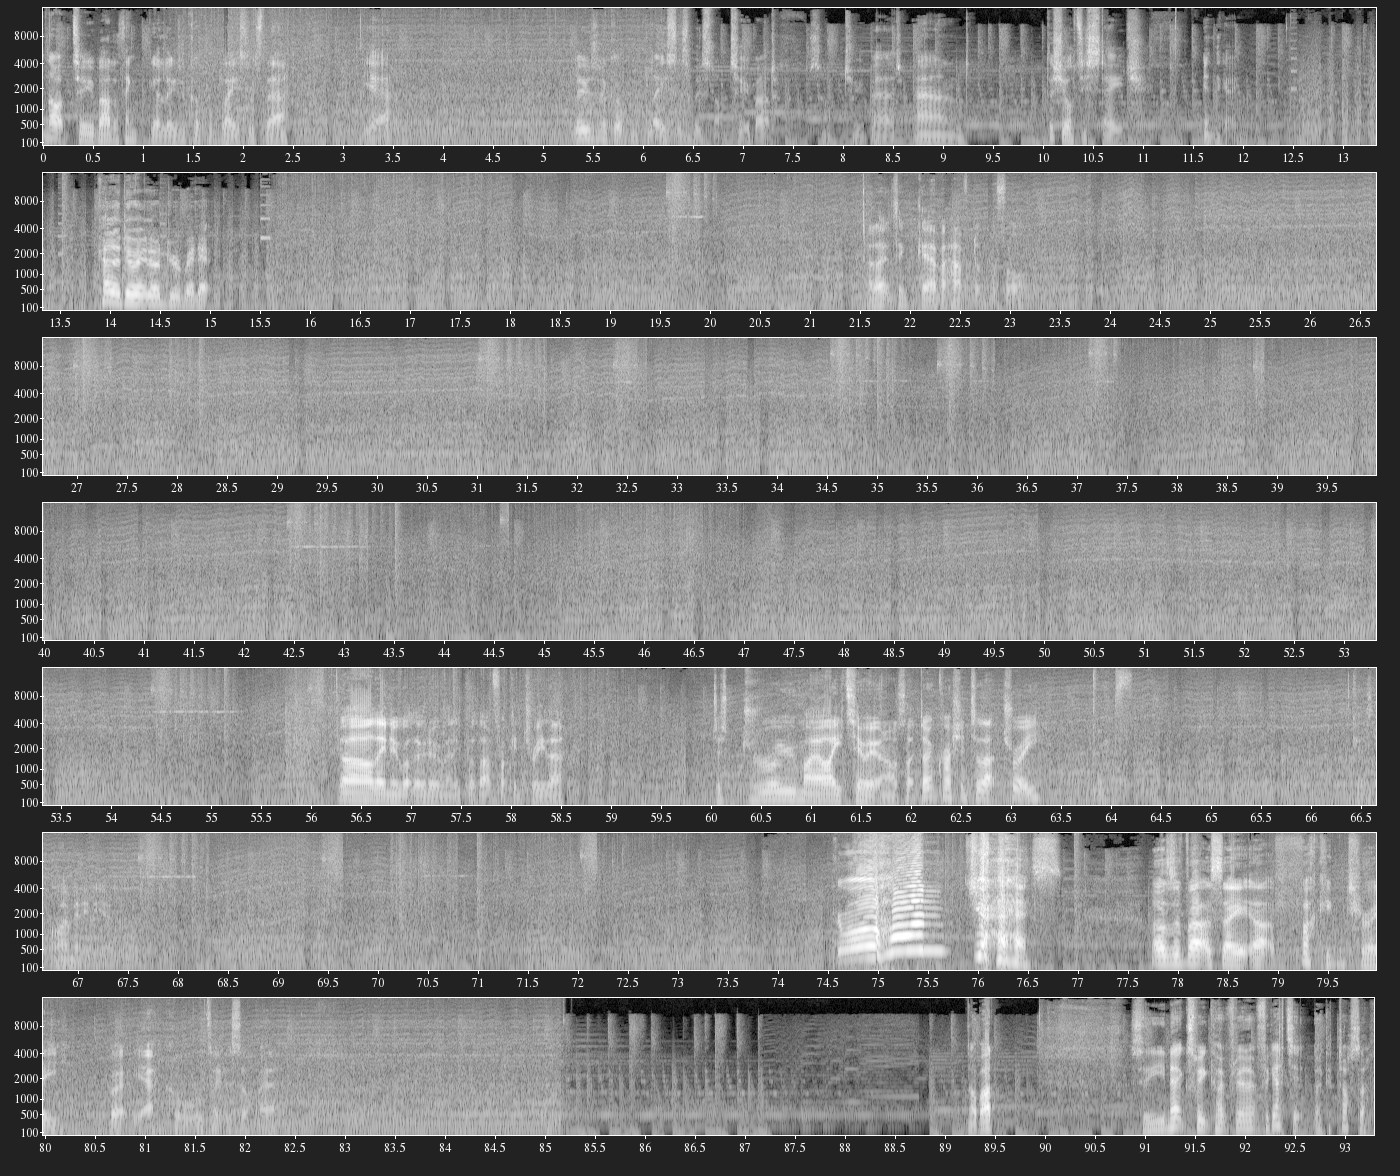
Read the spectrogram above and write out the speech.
Not too bad, I think I'll lose a couple places there. Yeah. Losing a couple of places, but it's not too bad. It's not too bad. And the shortest stage in the game. Can I do it in under a minute? I don't think I ever have done before. Oh, they knew what they were doing when they put that fucking tree there. Just drew my eye to it and I was like, don't crash into that tree. Because I'm an idiot. Come on! Yes! I was about to say that fucking tree. But yeah, cool, we'll take this off minute. Not bad. See you next week. Hopefully I don't forget it like a tosser.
